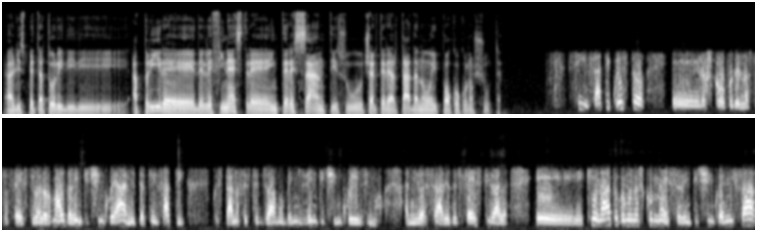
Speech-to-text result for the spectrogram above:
agli spettatori di, di aprire delle finestre interessanti su certe realtà da noi poco conosciute. Sì, infatti questo è lo scopo del nostro festival, ormai da 25 anni, perché infatti quest'anno festeggiamo ben il 25 anniversario del festival, eh, che è nato come una scommessa 25 anni fa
